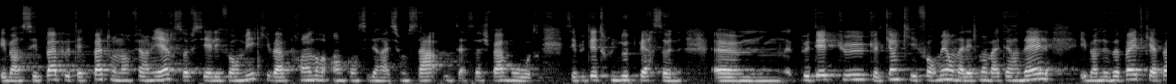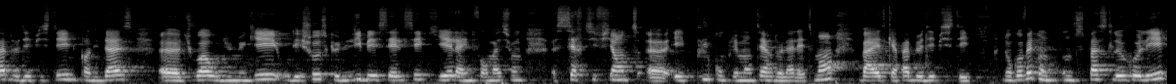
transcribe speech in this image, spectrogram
et eh ben c'est pas peut-être pas ton infirmière, sauf si elle est formée, qui va prendre en considération ça ou ta sage-femme ou autre. C'est peut-être une autre personne. Euh, peut-être que quelqu'un qui est formé en allaitement maternel, eh ben ne va pas être capable de dépister une candidate, euh, tu vois, ou du muguet ou des choses que l'IBCLC, qui elle a une formation certifiante et plus complémentaire de l'allaitement, va être capable de dépister. Donc en fait, on se passe le relais.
